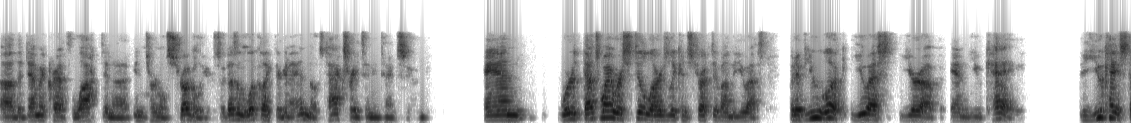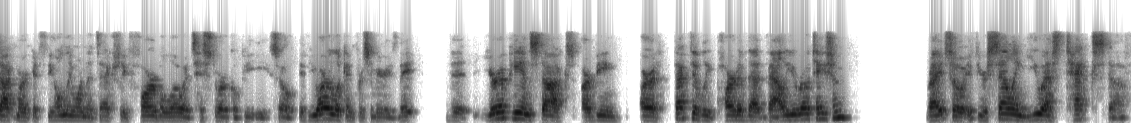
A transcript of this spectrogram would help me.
uh, the Democrats locked in an internal struggle here. So it doesn't look like they're going to end those tax rates anytime soon. And we're that's why we're still largely constructive on the US. But if you look US, Europe, and UK, The UK stock market's the only one that's actually far below its historical PE. So if you are looking for some areas, they the European stocks are being are effectively part of that value rotation, right? So if you're selling US tech stuff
